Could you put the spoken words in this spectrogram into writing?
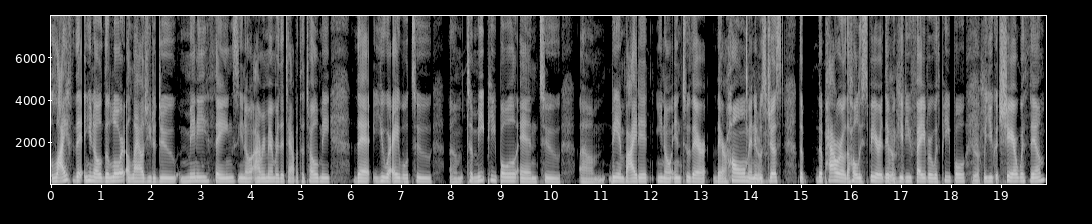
life that, you know, the Lord allowed you to do many things. You know, I remember that Tabitha told me that you were able to um, to meet people and to um, be invited, you know, into their their home, and it was just the the power of the Holy Spirit that would give you favor with people, Yes. where you could share with them,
